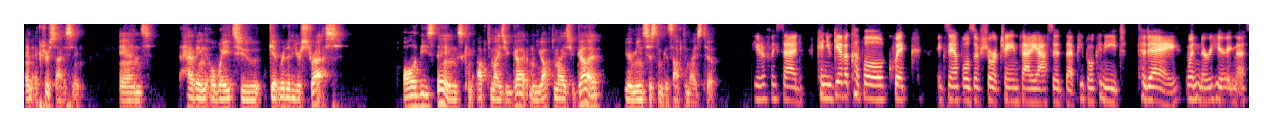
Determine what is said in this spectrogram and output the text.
and exercising and having a way to get rid of your stress. All of these things can optimize your gut. When you optimize your gut, your immune system gets optimized too. Beautifully said. Can you give a couple quick examples of short chain fatty acids that people can eat today when they're hearing this?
